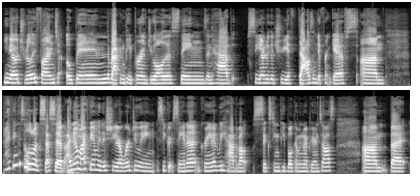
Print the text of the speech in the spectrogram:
you know, it's really fun to open the wrapping paper and do all those things and have see under the tree a thousand different gifts. Um, but I think it's a little excessive. I know my family this year, we're doing Secret Santa. Granted, we have about 16 people coming to my parents' house. Um, but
